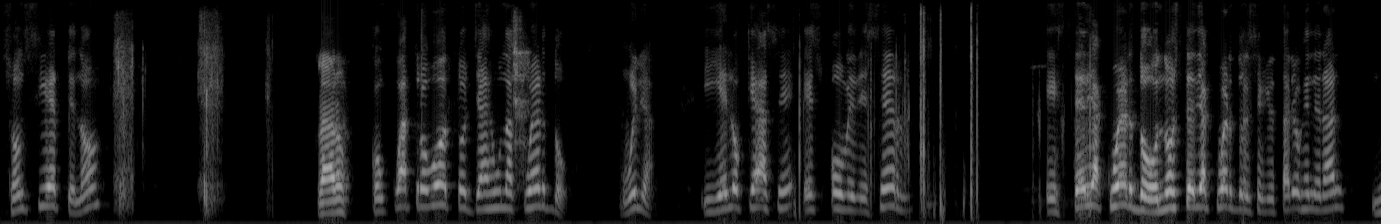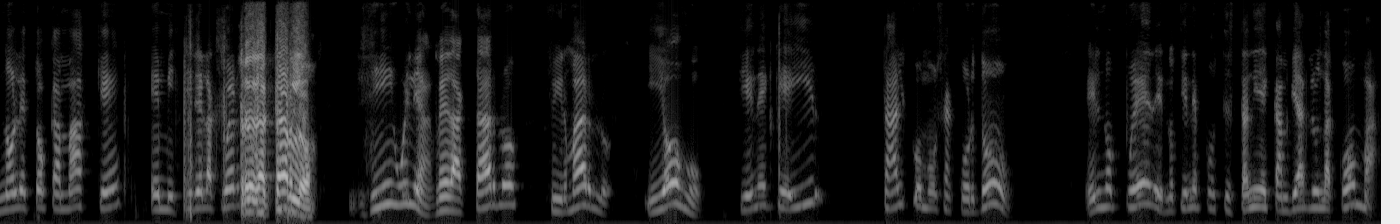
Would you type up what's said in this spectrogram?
Son siete, ¿no? Claro. Con cuatro votos ya es un acuerdo, William. Y él lo que hace es obedecer, esté de acuerdo o no esté de acuerdo el secretario general, no le toca más que emitir el acuerdo. Redactarlo. Sí, William, redactarlo, firmarlo. Y ojo, tiene que ir tal como se acordó. Él no puede, no tiene potestad ni de cambiarle una coma.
